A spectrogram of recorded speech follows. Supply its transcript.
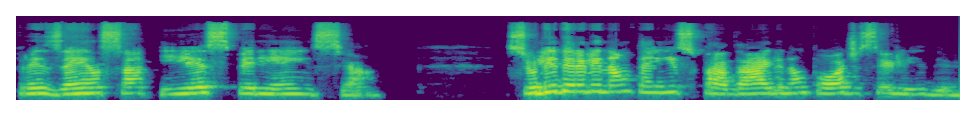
presença e experiência. Se o líder ele não tem isso para dar, ele não pode ser líder.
